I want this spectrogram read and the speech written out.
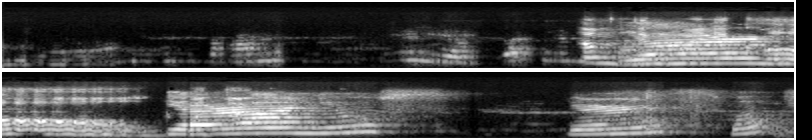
Something really Yarn. cool. What the- Uranus. Uranus. What?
